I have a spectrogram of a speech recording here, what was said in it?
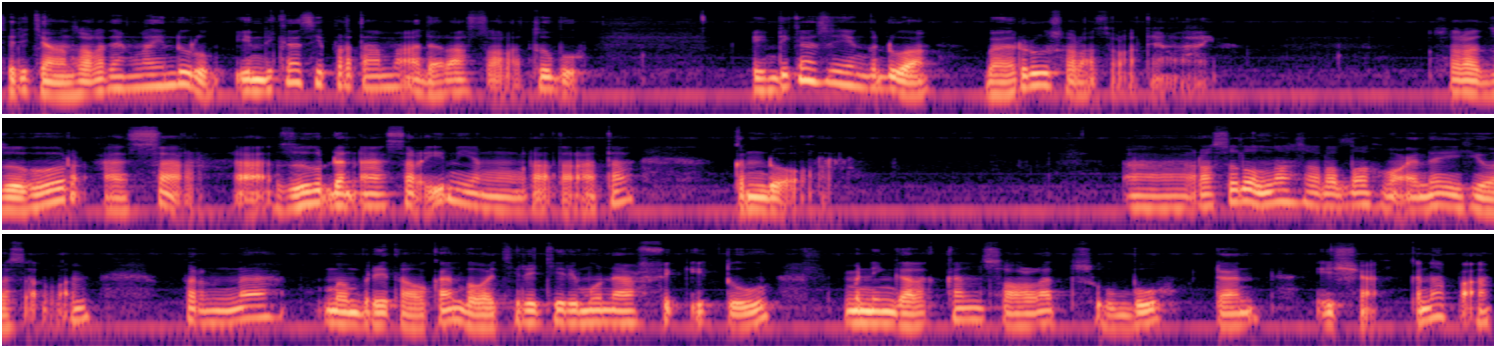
Jadi jangan sholat yang lain dulu. Indikasi pertama adalah sholat subuh. Indikasi yang kedua, baru sholat-sholat yang lain. Sholat zuhur, asar. Nah, zuhur dan asar ini yang rata-rata kendor. Uh, Rasulullah Shallallahu Alaihi Wasallam pernah memberitahukan bahwa ciri-ciri munafik itu meninggalkan sholat subuh dan isya. Kenapa?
